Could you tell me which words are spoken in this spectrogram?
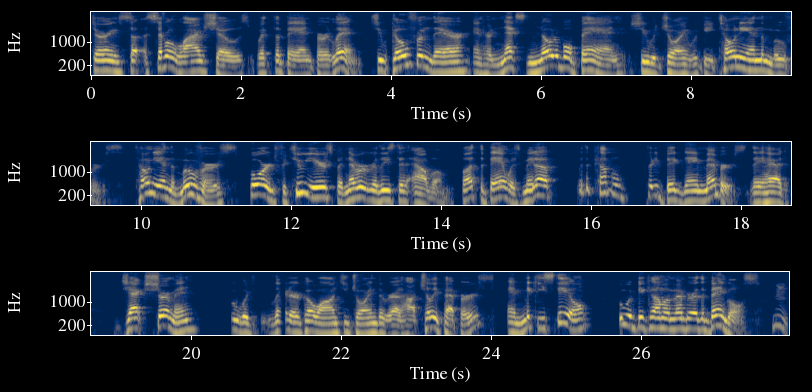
during se- several live shows with the band Berlin. She would go from there and her next notable band she would join would be Toni and the Movers. Toni and the Movers toured for two years but never released an album. But the band was made up with a couple pretty big name members. They had Jack Sherman, who would later go on to join the Red Hot Chili Peppers, and Micki Steele, who would become a member of the Bangles. Hmm.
